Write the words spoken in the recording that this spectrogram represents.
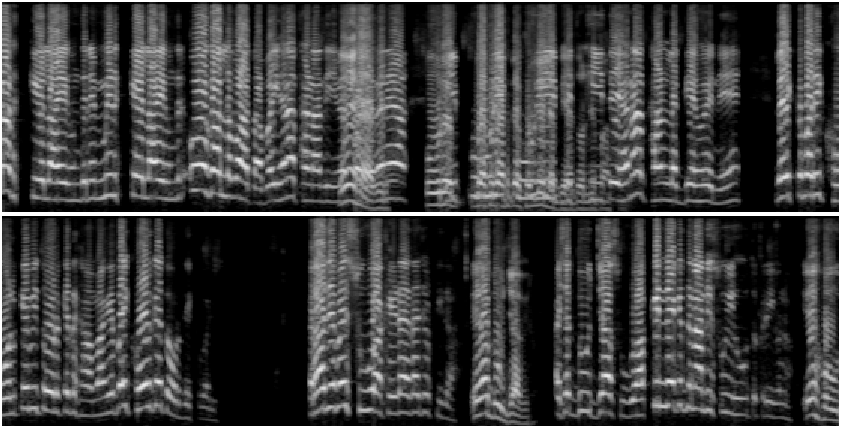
ਘੜਕੇ ਲਾਏ ਹੁੰਦੇ ਨੇ ਮਿਣਕੇ ਲਾਏ ਹੁੰਦੇ ਨੇ ਉਹ ਗੱਲਬਾਤ ਆ ਬਾਈ ਹਨਾ ਥਣਾ ਦੀ ਜਿਵੇਂ ਆਪਾਂ ਕਹਿੰਦੇ ਆ ਪੂਰੇ ਵੀ ਪੂਰੀ ਲੱਗੇ ਦੋਨੇ ਪਾਸੇ। ਤੇ ਹਨਾ ਥਣ ਲੱਗੇ ਹੋਏ ਨੇ। ਲੈ ਇੱਕ ਵਾਰੀ ਖੋਲ ਕੇ ਵੀ ਤੋੜ ਕੇ ਦਿਖਾਵਾਂਗੇ। ਬਾਈ ਖੋਲ ਕੇ ਤੋੜ ਦੇ ਇੱਕ ਵਾਰੀ। ਰਾਜੇ ਬਾਈ ਸੂਆ ਕਿਹੜਾ ਇਹਦਾ ਝੋਟੀ ਦਾ? ਇਹਦਾ ਦੂਜਾ ਵੀਰ ਅੱਛਾ ਦੂਜਾ ਸੂਆ। ਕਿੰਨੇ ਕਿ ਦਿਨਾਂ ਦੀ ਸੂਈ ਹੋਊ ਤਕਰੀਬਨ? ਇਹ ਹੋਊ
